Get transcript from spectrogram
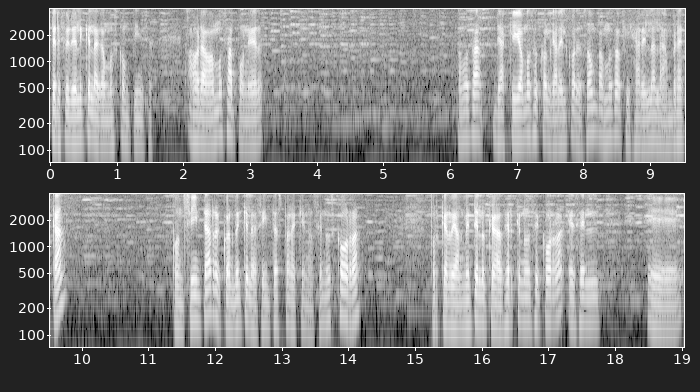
preferible que lo hagamos con pinza. Ahora vamos a poner, vamos a, de aquí vamos a colgar el corazón, vamos a fijar el alambre acá con cinta. Recuerden que la cinta es para que no se nos corra, porque realmente lo que va a hacer que no se corra es el, eh,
